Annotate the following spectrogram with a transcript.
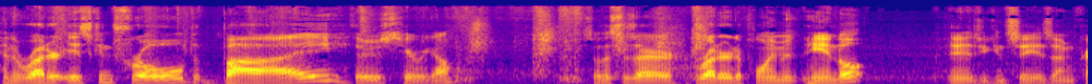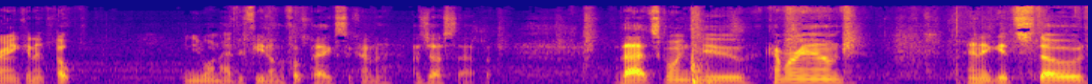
and the rudder is controlled by, there's, here we go. So this is our rudder deployment handle. As you can see as I'm cranking it, oh, and you want to have your feet on the foot pegs to kind of adjust that. But that's going to come around and it gets stowed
